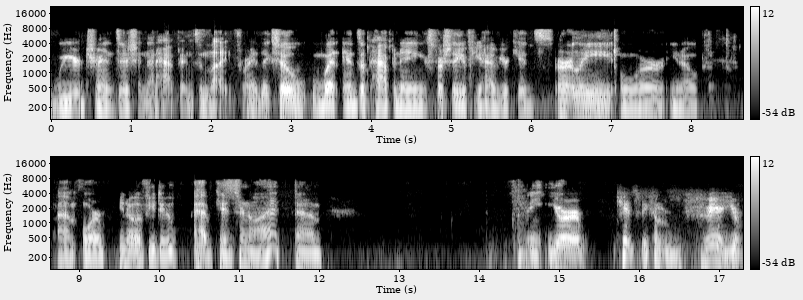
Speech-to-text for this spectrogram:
weird transition that happens in life, right? Like, so what ends up happening, especially if you have your kids early or, you know, um, or, you know, if you do have kids or not, um, the, your kids become very, you're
